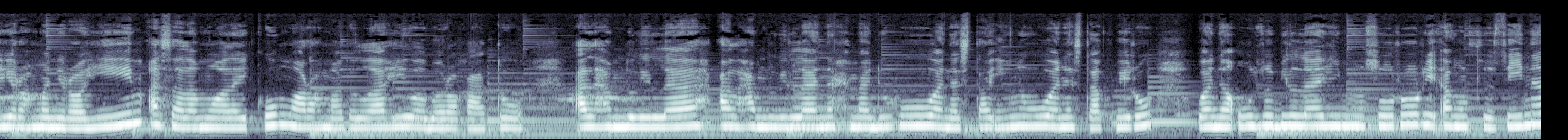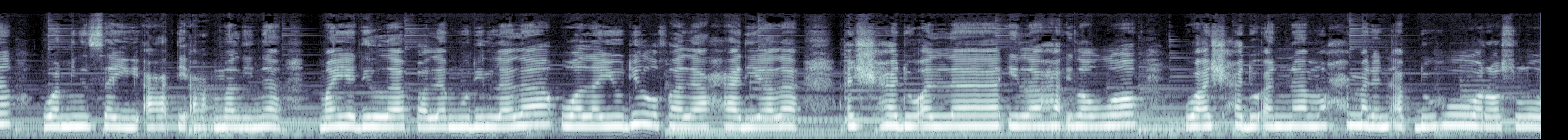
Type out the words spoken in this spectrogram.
Bismillahirrahmanirrahim. Assalamualaikum warahmatullahi wabarakatuh. Alhamdulillah Alhamdulillah Nahmaduhu wa nasta'inu wa nasta'kfiru Wa na'udzu billahi min sururi anfusina Wa min sayyiati a'malina. Mayadillah falamudillalah Wa la yudil falahadiyalah Ashhadu an la ilaha illallah Wa ashhadu anna muhammadan abduhu wa rasuluh.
